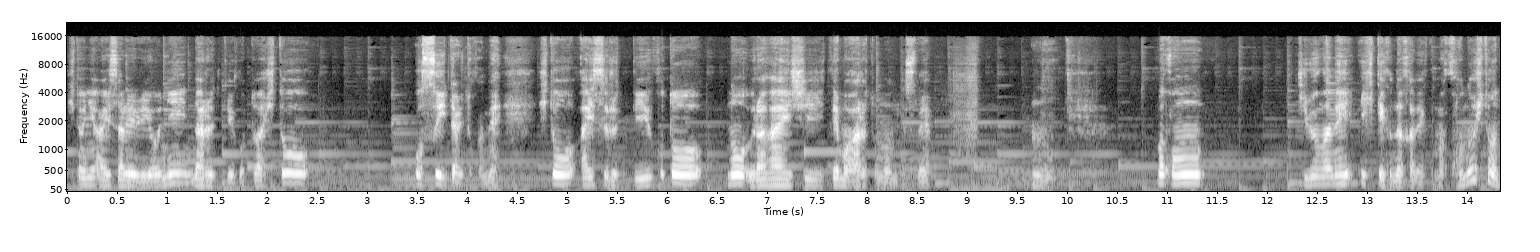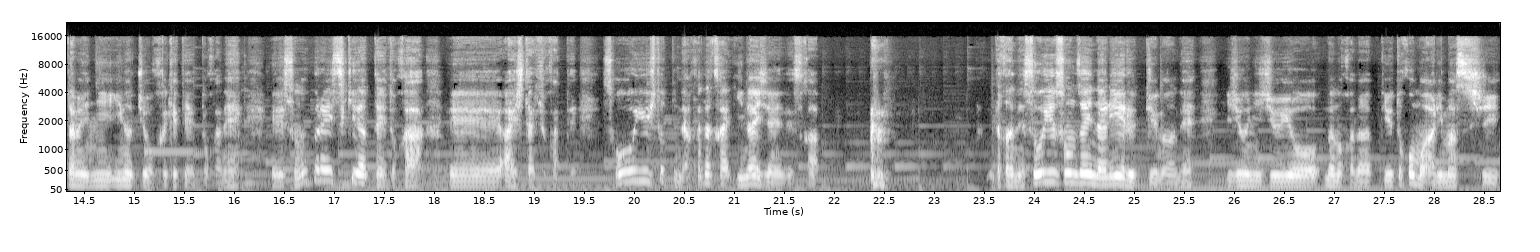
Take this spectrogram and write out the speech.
人に愛されるようになるっていうことは、人を好いたりとかね、人を愛するっていうことの裏返しでもあると思うんですね。うん。まあ、この自分がね、生きていく中で、まあ、この人のために命を懸けてとかね、えー、そのくらい好きだったりとか、えー、愛したりとかって、そういう人ってなかなかいないじゃないですか。だからね、そういう存在になり得るっていうのはね、非常に重要なのかなっていうところもありますし、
